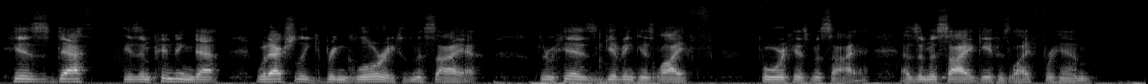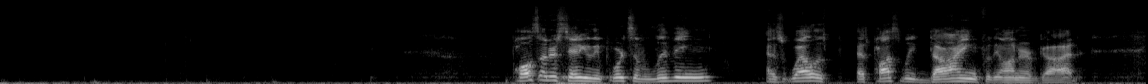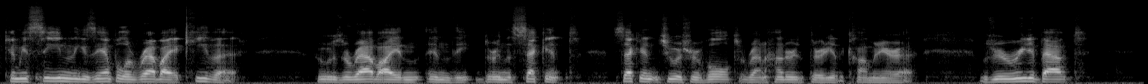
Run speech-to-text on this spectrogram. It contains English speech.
his death, his impending death, would actually bring glory to the Messiah through his giving his life for his Messiah, as the Messiah gave his life for him. Paul's understanding of the importance of living as well as, as possibly dying for the honor of God can be seen in the example of Rabbi Akiva, who was a rabbi in, in the during the second second Jewish revolt around 130 of the Common Era, which we read about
